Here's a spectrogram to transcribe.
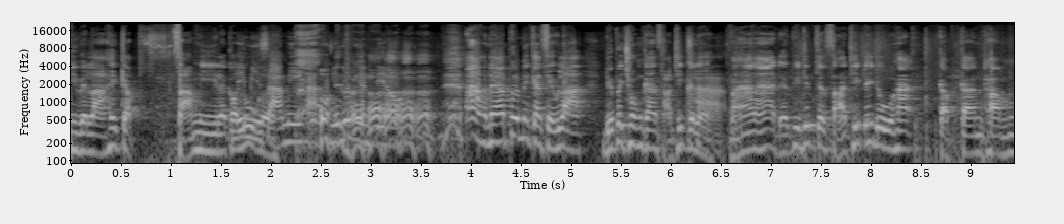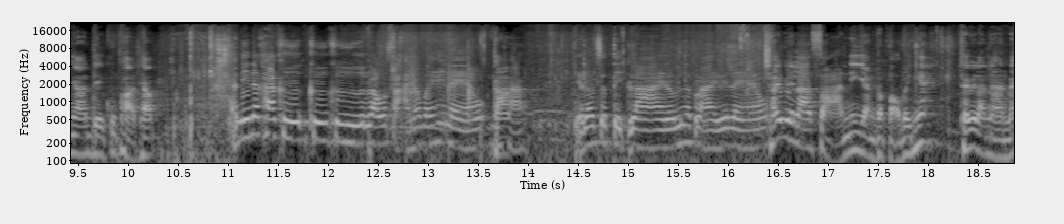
มีเวลาให้กับ สามีแล้วก็ไม่ลูกมีเลยสามีค่ะมีลูกอย่างเดียวอะนะฮะเพื่อเป็นการเสียเวลา เดี๋ยวไปชมการสาธิตกันเลยค่ะ มานะฮะเดี๋ยวพี่ทิพย์จะสาธิตให้ดูฮะกับการทำงานเดคูพาดครับ อันนี้นะคะคือคือคือเราสารเอาไว้ให้แล้วนะครัคะ บ เดี๋ยวเราจะติดลายเราเลือกลายไว้แล้ว ใช้เวลาสารนี่อย่างกระเป๋าใบเนี้ยใช้เวลานานไหม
